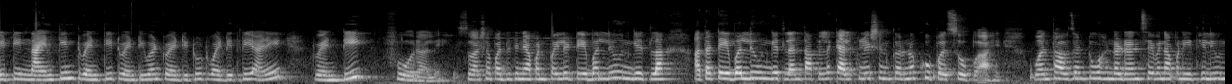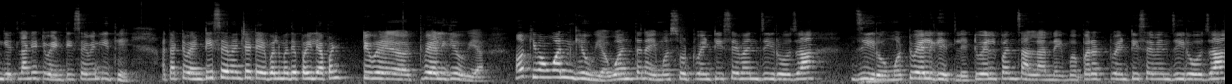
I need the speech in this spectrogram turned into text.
eighteen nineteen twenty twenty one twenty two twenty three आणि ट्वेंटी फोर आले. सो अशा पद्धतीने आपण पहिले टेबल लिहून घेतला. आता टेबल लिहून घेतल्यानंतर आपल्याला कॅल्क्युलेशन करणं खूपच सोपं आहे. One thousand two hundred and seven आपण इथे लिहून घेतला आणि ट्वेंटी सेवन इथे. आता ट्वेंटी सेवनच्या टेबलमध्ये पहिले आपण ट्वे ट्वेल्व घेऊया. हां किंवा वन घेऊया. वन तर नाही मग सो ट्वेंटी सेवन झिरो जा झिरो मग ट्वेल्व घेतले. ट्वेल्व पण चालणार नाही. मग परत ट्वेंटी सेवन झिरो जा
